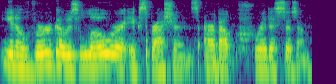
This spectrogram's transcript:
you know, Virgo's lower expressions are about criticism.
